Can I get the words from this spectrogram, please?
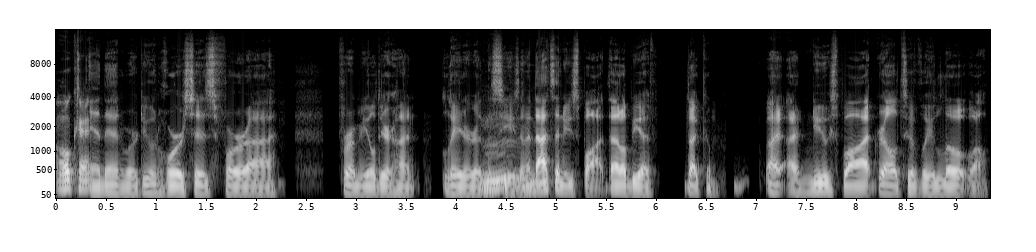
Okay. and then we're doing horses for uh for a mule deer hunt later in the season, and that's a new spot. That'll be a like a a, a new spot, relatively low, well,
